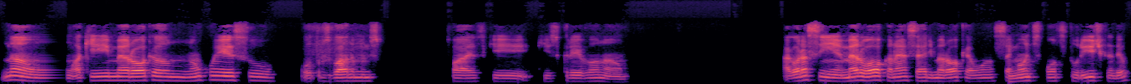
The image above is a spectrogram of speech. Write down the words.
Não, aqui em Meroca eu não conheço outros guardas municipais que, que escrevam, não. Agora sim, Meroca, né? Serra de Meroca é uma, tem muitos pontos turísticos, entendeu?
